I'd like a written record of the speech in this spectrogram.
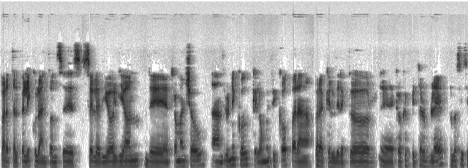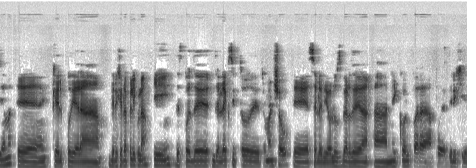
para tal película. Entonces se le dio el guion de Truman Show a Andrew Nichol, que lo modificó para, para que el director, eh, creo que Peter Blair, algo así se llama, eh, que él pudiera dirigir la película. Y después de, del éxito de Truman Show, eh, se le dio luz verde a, a Nicole para poder dirigir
